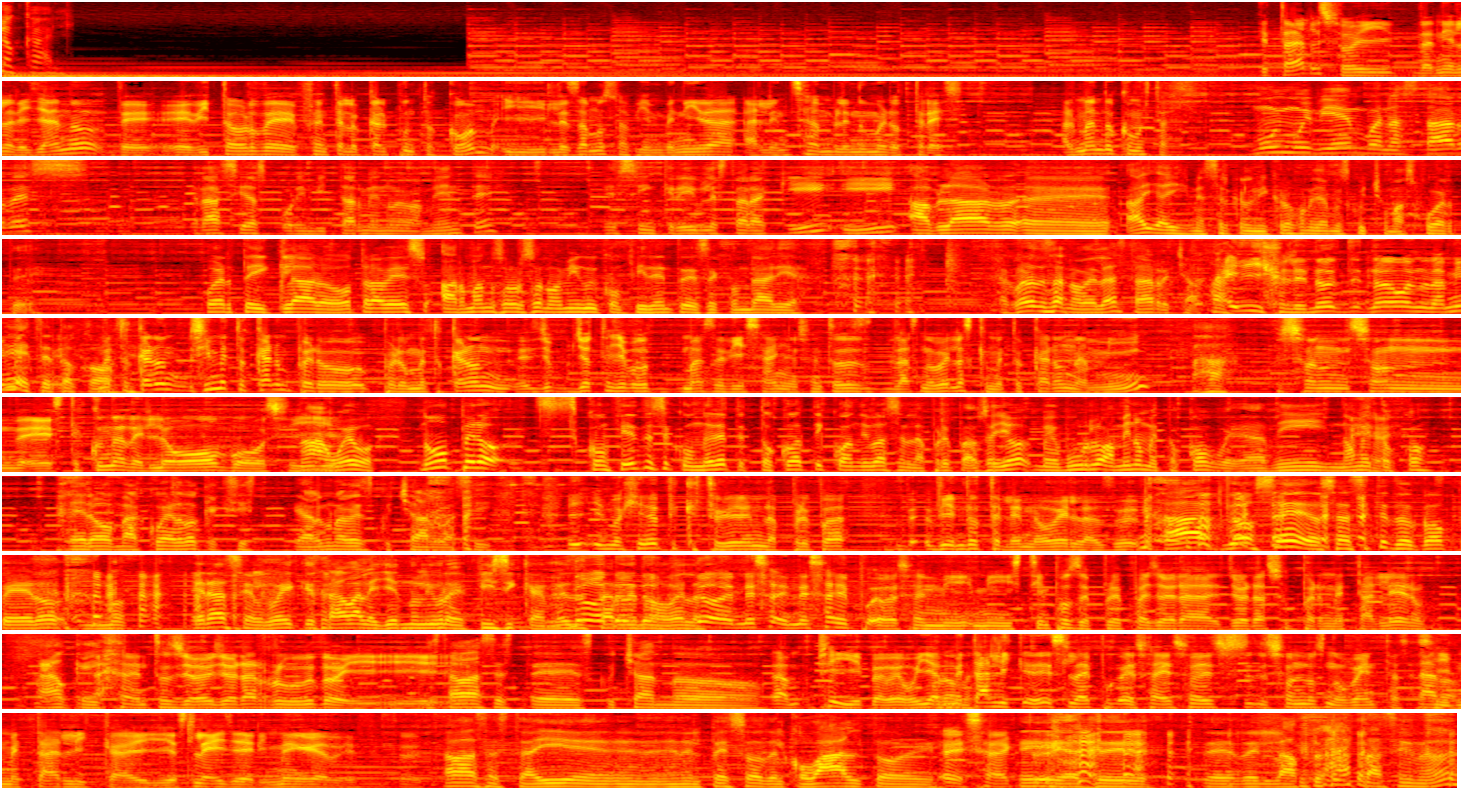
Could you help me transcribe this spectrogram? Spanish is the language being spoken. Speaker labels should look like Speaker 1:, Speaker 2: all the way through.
Speaker 1: local.
Speaker 2: ¿Qué tal? Soy Daniel Arellano, de, editor de frentelocal.com y les damos la bienvenida al ensamble número 3. Armando, ¿cómo estás?
Speaker 3: Muy, muy bien, buenas tardes. Gracias por invitarme nuevamente. Es increíble estar aquí y hablar... eh, ay, ay, me acerca el micrófono, ya me escucho más fuerte. Fuerte y claro, otra vez Armando Solorzano, amigo y confidente de secundaria. ¿Te acuerdas de esa novela? Estaba rechafa.
Speaker 2: Ay, híjole, no, no, a mí
Speaker 3: Sí,
Speaker 2: me,
Speaker 3: te tocó.
Speaker 2: me tocaron, sí me tocaron, pero, pero me tocaron, yo, yo te llevo más de 10 años, entonces las novelas que me tocaron a mí
Speaker 3: Ajá.
Speaker 2: son, son este, Cuna de Lobos y...
Speaker 3: Ah, huevo. No, pero confidente de secundaria te tocó a ti cuando ibas en la prepa. O sea, yo me burlo, a mí no me tocó, güey. A mí no me tocó. Pero me acuerdo que existe, que alguna vez escuché algo así.
Speaker 2: Imagínate que estuviera en la prepa viendo telenovelas. güey.
Speaker 3: Ah, no sé, o sea, sí te tocó, pero no, eras el güey que estaba leyendo un libro de física en vez de
Speaker 2: No,
Speaker 3: estar
Speaker 2: no,
Speaker 3: viendo
Speaker 2: no,
Speaker 3: novelas.
Speaker 2: no, en esa, en esa época, o sea, en mi- mis tiempos de prepa yo era, yo era súper metalero.
Speaker 3: Ah, ok.
Speaker 2: Entonces yo, yo era rudo y... y-
Speaker 3: Estabas este, escuchando.
Speaker 2: Ah, sí,
Speaker 3: Broma.
Speaker 2: Metallica, es la época, o sea, eso es, son los noventas, así,
Speaker 3: Claro.
Speaker 2: Metallica y Slayer y Megadeth.
Speaker 3: Estabas hasta ahí en, en el peso del cobalto. y-
Speaker 2: Exacto.
Speaker 3: de, de la plata, así, ¿no?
